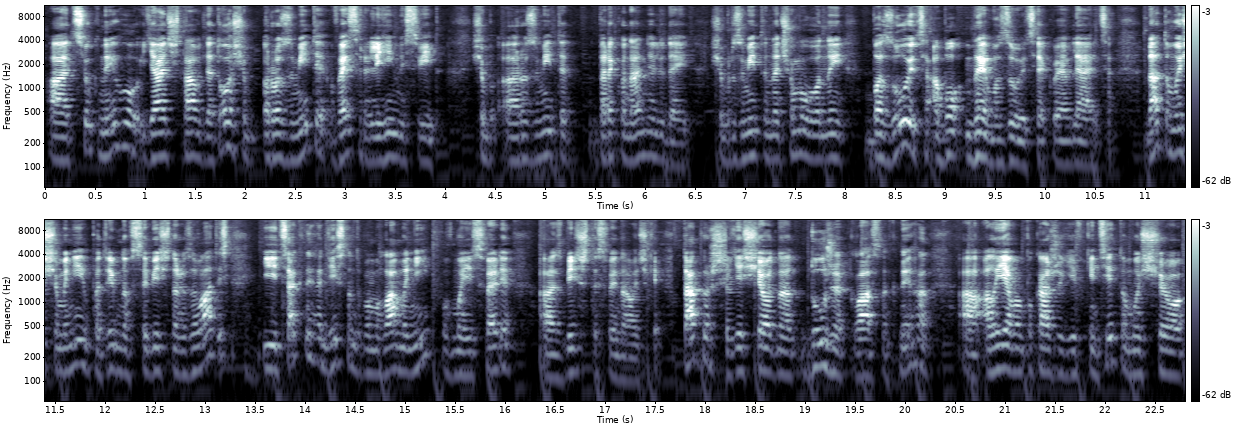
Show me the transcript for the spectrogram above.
А цю книгу я читав для того, щоб розуміти весь релігійний світ, щоб розуміти переконання людей, щоб розуміти, на чому вони базуються або не базуються, як виявляється. Да, тому що мені потрібно всебічно розвиватись, і ця книга дійсно допомогла мені в моїй сфері збільшити свої навички. Також є ще одна дуже класна книга, але я вам покажу її в кінці, тому що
